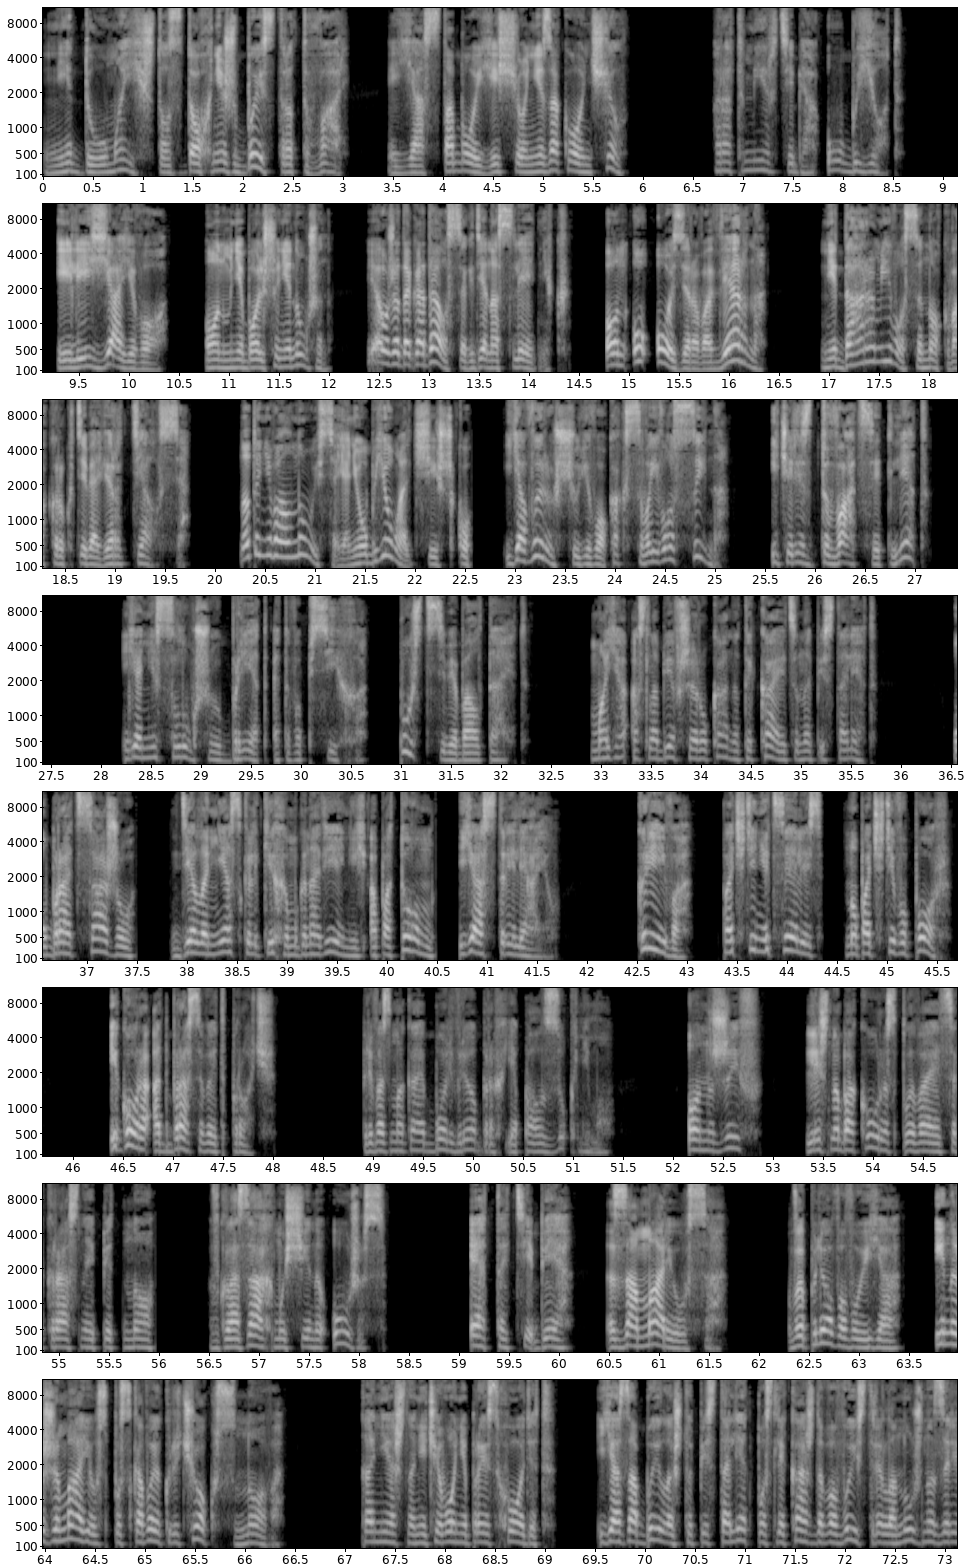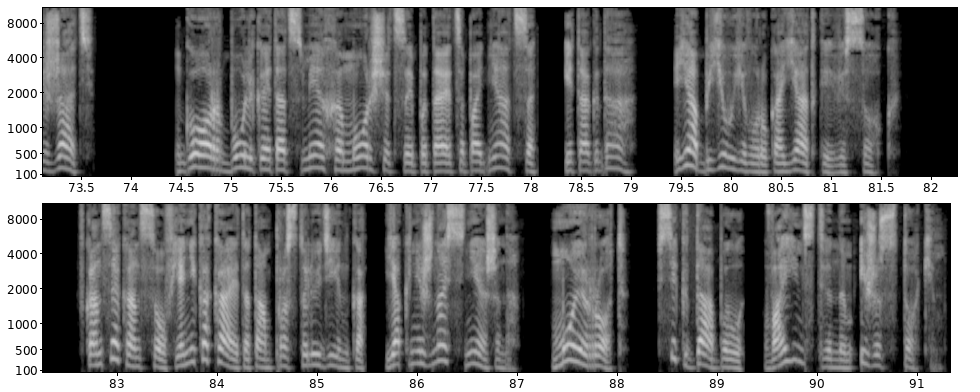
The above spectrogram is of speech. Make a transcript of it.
«Не думай, что сдохнешь быстро, тварь! Я с тобой еще не закончил. Ратмир тебя убьет. Или я его. Он мне больше не нужен. Я уже догадался, где наследник. Он у Озерова, верно? Недаром его сынок вокруг тебя вертелся. Но ты не волнуйся, я не убью мальчишку. Я выращу его, как своего сына. И через двадцать лет... Я не слушаю бред этого психа. Пусть себе болтает. Моя ослабевшая рука натыкается на пистолет. Убрать сажу — дело нескольких мгновений, а потом я стреляю. Криво, почти не целясь, но почти в упор. Егора отбрасывает прочь. Превозмогая боль в ребрах, я ползу к нему. Он жив, лишь на боку расплывается красное пятно. В глазах мужчины ужас. «Это тебе за Мариуса!» Выплевываю я и нажимаю спусковой крючок снова. Конечно, ничего не происходит. Я забыла, что пистолет после каждого выстрела нужно заряжать. Гор булькает от смеха, морщится и пытается подняться, и тогда я бью его рукояткой в висок. В конце концов, я не какая-то там простолюдинка, я княжна Снежина. Мой род всегда был воинственным и жестоким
